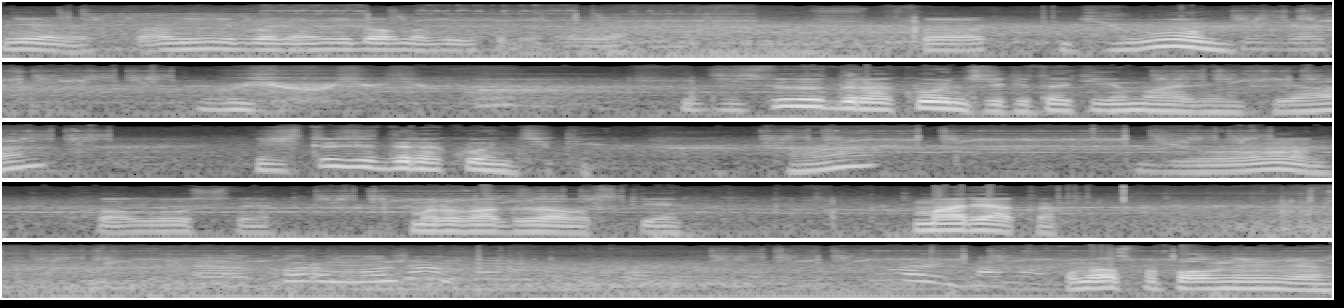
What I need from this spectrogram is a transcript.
Не, они не брали, они недавно выехали. Так, идем. Ой-ой-ой. Иди сюда, дракончики такие маленькие, а? И что за дракончики? А? Идем, холосые, моровокзаловские. Морята. Э, Корм нужен? У нас пополнение.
